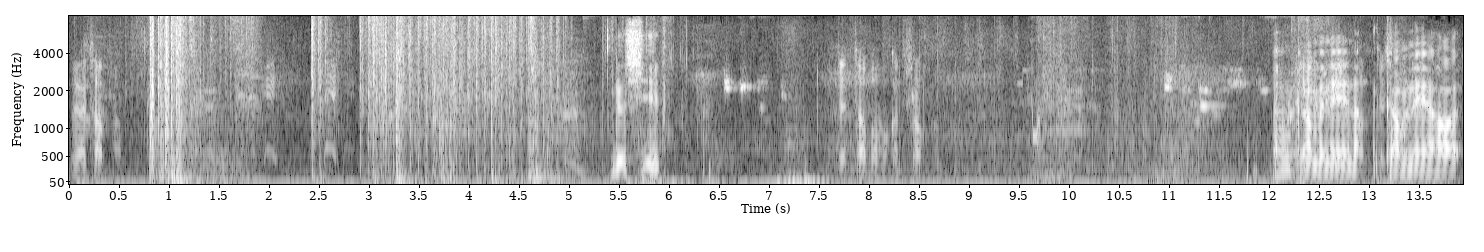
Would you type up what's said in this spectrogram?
they're top. Good shit. They're top of a control. I'm Right coming here, in. I'm coming in hot.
